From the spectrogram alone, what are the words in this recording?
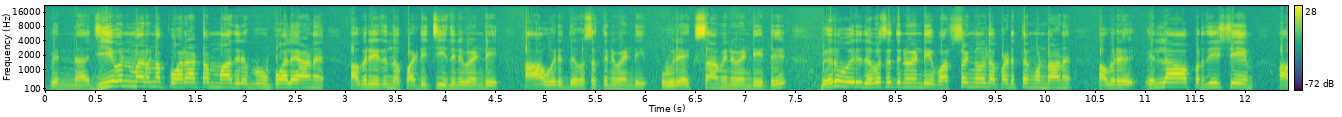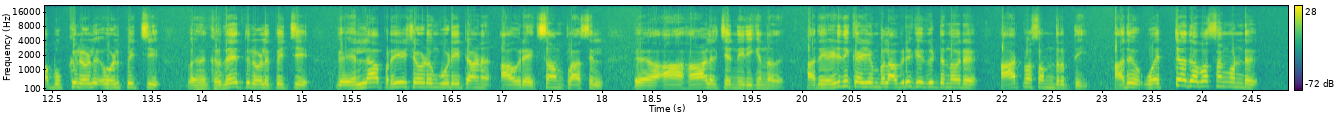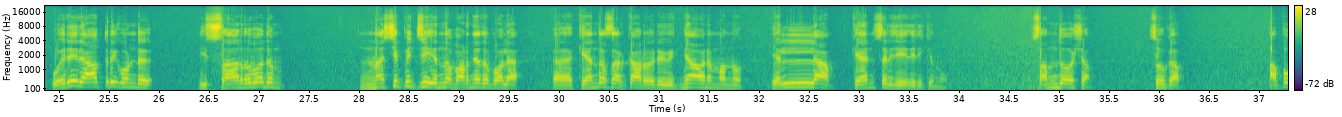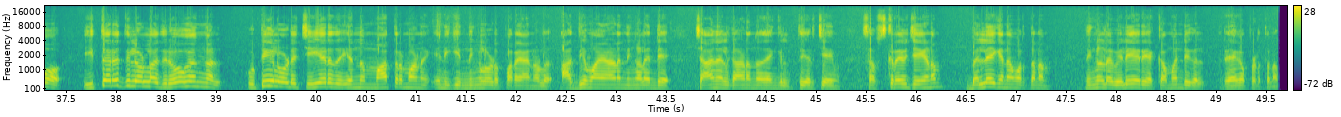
പിന്നെ ജീവൻ മരണ പോരാട്ടം മാതിരി പോലെയാണ് അവരിരുന്ന് പഠിച്ച് ഇതിനു വേണ്ടി ആ ഒരു ദിവസത്തിന് വേണ്ടി ഒരു എക്സാമിന് വേണ്ടിയിട്ട് വെറും ഒരു ദിവസത്തിന് വേണ്ടി വർഷങ്ങളുടെ പഠിത്തം കൊണ്ടാണ് അവർ എല്ലാ പ്രതീക്ഷയും ആ ബുക്കിൽ ഒളി ഒളിപ്പിച്ച് ഹൃദയത്തിൽ ഒളിപ്പിച്ച് എല്ലാ പ്രതീക്ഷയോടും കൂടിയിട്ടാണ് ആ ഒരു എക്സാം ക്ലാസ്സിൽ ആ ഹാളിൽ ചെന്നിരിക്കുന്നത്. അത് എഴുതി കഴിയുമ്പോൾ അവർക്ക് കിട്ടുന്ന ഒരു ആത്മസംതൃപ്തി. അത് ഒറ്റ ദിവസം കൊണ്ട് ഒരു രാത്രി കൊണ്ട് ഈ സർവതും നശിപ്പിച്ച് എന്ന് പറഞ്ഞതുപോലെ കേന്ദ്ര സർക്കാർ ഒരു വിജ്ഞാപനം വന്നു. എല്ലാം ക്യാൻസൽ ചെയ്തിരിക്കുന്നു. സന്തോഷം. സുഖം. അപ്പോൾ ഇത്തരത്തിലുള്ള ദ്രോഹങ്ങൾ കുട്ടികളോട് ചെയ്യരുത് എന്ന് മാത്രമാണ് എനിക്ക് നിങ്ങളോട് പറയാനുള്ളത്. ആദ്യമായാണ് നിങ്ങൾ എന്റെ ചാനൽ കാണുന്നതെങ്കിൽ തീർച്ചയായും സബ്സ്ക്രൈബ് ചെയ്യണം ബെല്ലൈക്കൻ അമർത്തണം നിങ്ങളുടെ വിലയേറിയ കമന്റുകൾ രേഖപ്പെടുത്തണം.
